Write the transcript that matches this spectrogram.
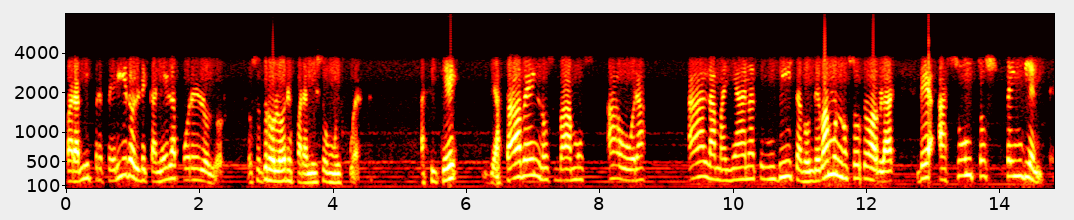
para mí preferido el de canela por el olor. Los otros olores para mí son muy fuertes. Así que ya saben, nos vamos ahora a la mañana te invita, donde vamos nosotros a hablar de asuntos pendientes.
